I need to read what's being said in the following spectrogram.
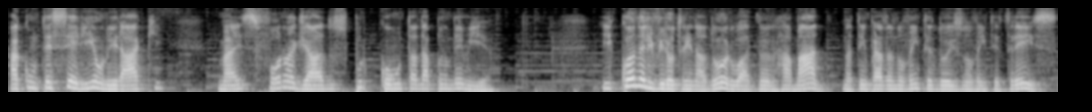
aconteceriam no Iraque, mas foram adiados por conta da pandemia. E quando ele virou treinador, o Adnan Hamad, na temporada 92-93,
